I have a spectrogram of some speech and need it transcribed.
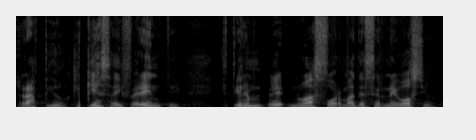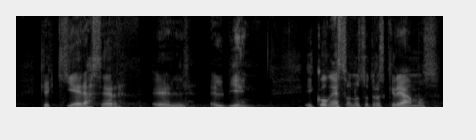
rápido, que piensa diferente, que tiene eh, nuevas formas de hacer negocio, que quiere hacer el, el bien. Y con eso nosotros creamos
